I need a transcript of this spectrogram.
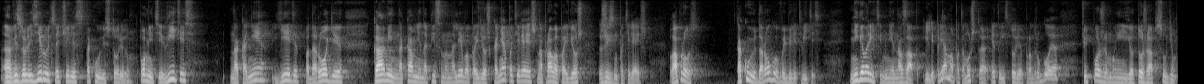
э, визуализируется через такую историю. Помните, Витязь на коне едет по дороге Камень, на камне написано налево пойдешь, коня потеряешь, направо пойдешь, жизнь потеряешь. Вопрос, какую дорогу выберет Витязь? Не говорите мне назад или прямо, потому что это история про другое. Чуть позже мы ее тоже обсудим.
